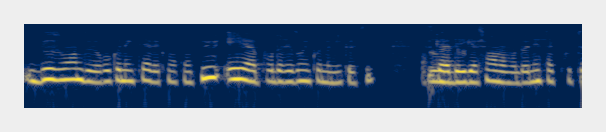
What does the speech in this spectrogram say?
besoin de reconnecter avec mon contenu et pour des raisons économiques aussi. Parce que la délégation, à un moment donné, ça coûte,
